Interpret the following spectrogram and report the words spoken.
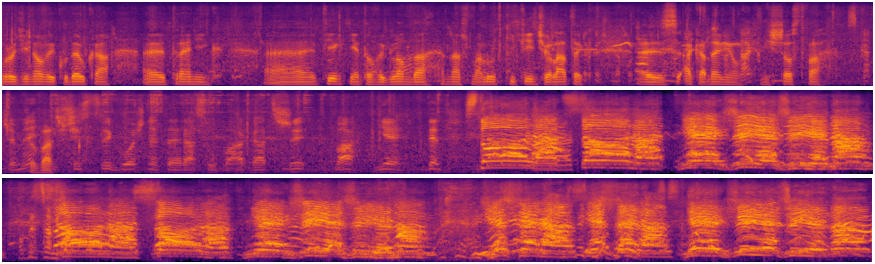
urodzinowy kudełka e, trening. E, Pięknie to wygląda. Nasz malutki pięciolatek e, z Akademią Mistrzostwa. Skaczemy Zobaczcie. wszyscy głośne teraz, uwaga, 3, 2, 1 100 lat, 100 lat, niech żyje, żyje nam. Obracamy 100 lat, 100 lat, niech żyje, żyje nam. Jeszcze raz, jeszcze raz, niech żyje, żyje nam.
